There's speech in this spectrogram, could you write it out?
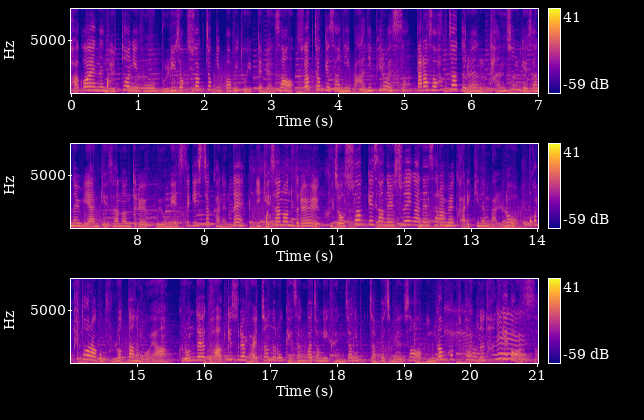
과거에는 뉴턴 이후 물리적 수학적 기법이 도입되면서 수학적 계산이 많이 필요했어. 따라서 학자들은 단순 계산을 위한 계산원들을 고용해 쓰기 시작 하는데 이 계산원들을 그저 수학 계산을 수행하는 사람을 가리키는 말로 컴퓨터라고 불렀다는 거야. 그런데 과학기술의 발전으로 계산 과정이 굉장히 복잡해지면서 인간 컴퓨터로는 한계가 왔어.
